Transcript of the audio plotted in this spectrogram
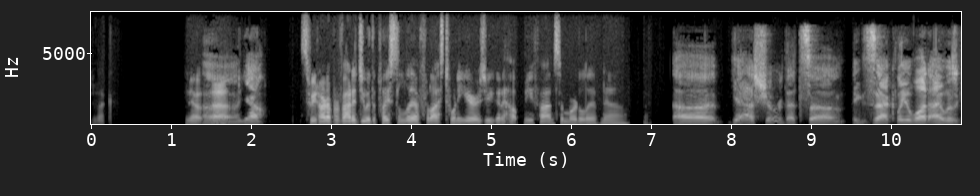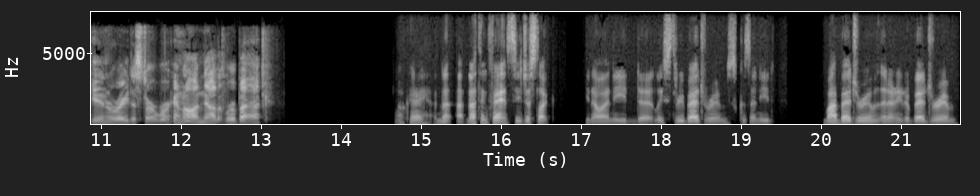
You're Like, you know, uh, Uh, yeah. Sweetheart, I provided you with a place to live for the last twenty years. Are you going to help me find somewhere to live now? Uh, yeah, sure. That's uh exactly what I was getting ready to start working on now that we're back. Okay, no, uh, nothing fancy. Just like you know, I need uh, at least three bedrooms because I need my bedroom, and I need a bedroom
